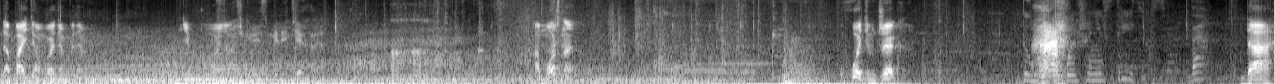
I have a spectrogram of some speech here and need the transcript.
Да пойдем, пойдем, пойдем. Не понял. Сучка из Мелитеха. А можно? Уходим, Джек. Думаю, А! мы больше не встретимся, да? Да,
